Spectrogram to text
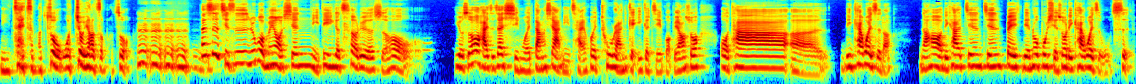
你再怎么做，我就要怎么做。嗯嗯嗯嗯。但是其实如果没有先拟定一个策略的时候，有时候孩子在行为当下，你才会突然给一个结果。比方说，哦，他呃离开位置了，然后离开今天今天被联络部写说离开位置五次，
